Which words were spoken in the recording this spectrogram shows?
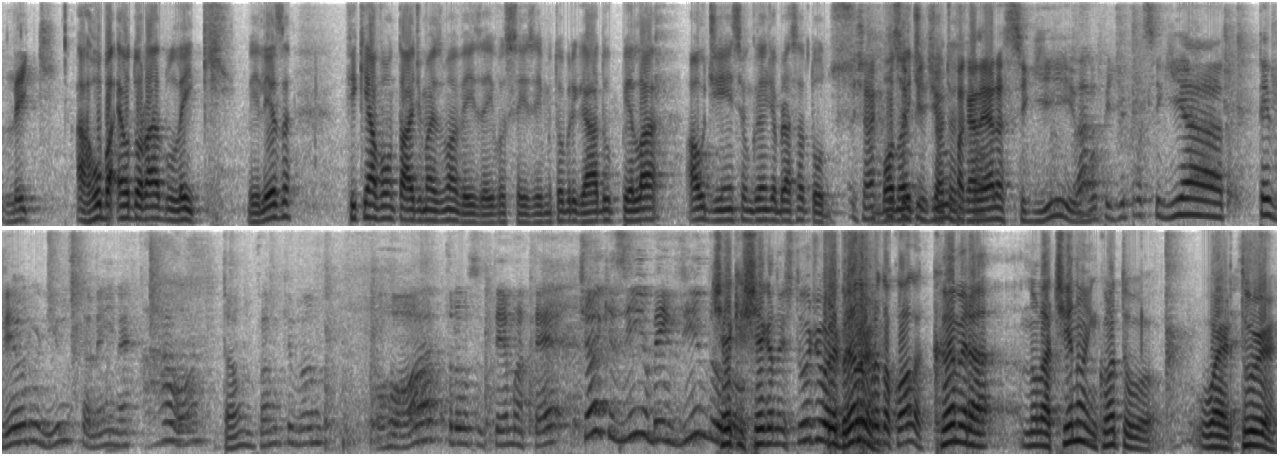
Lake. arroba Eldorado Lake, beleza? Fiquem à vontade mais uma vez aí, vocês aí. Muito obrigado pela audiência. Um grande abraço a todos. Já que Boa você noite, pediu tchau. galera seguir, eu vou pedir pra seguir a TV Euronews também, né? Então, vamos que vamos. Ó, trouxe o tema até. Chuckzinho, bem-vindo! Chuck chega no estúdio, Quebrando o protocolo? câmera no latino, enquanto o Arthur,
